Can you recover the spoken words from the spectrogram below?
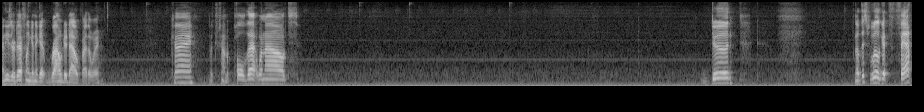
And these are definitely going to get rounded out, by the way. Okay, let's try to pull that one out. Good. Now this will get fat,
